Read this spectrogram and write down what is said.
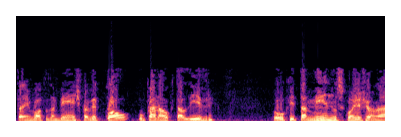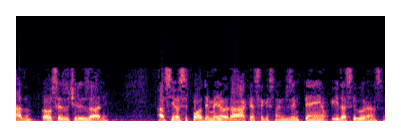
tá, em volta do ambiente, para ver qual o canal que está livre ou que está menos congestionado para vocês utilizarem. Assim vocês podem melhorar essa questão de desempenho e da segurança.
